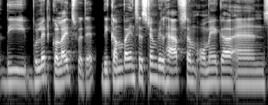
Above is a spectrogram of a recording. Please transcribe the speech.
the bullet collides with it, the combined system will have some omega and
